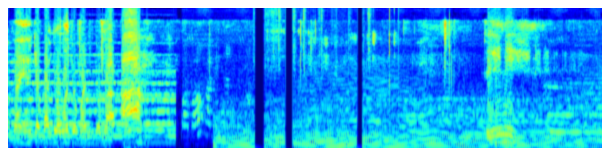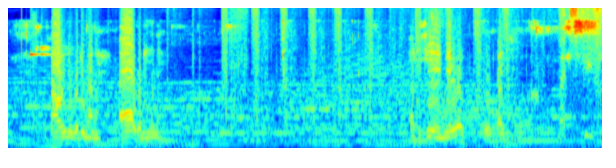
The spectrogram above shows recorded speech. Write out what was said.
Coba ya, coba, coba, coba, coba. Ah. Ini, ini, ini, ini. Aku tahu ini buat di mana. Eh, buat ini. Ah, di sini loh. Lupa ya. Let's friends.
